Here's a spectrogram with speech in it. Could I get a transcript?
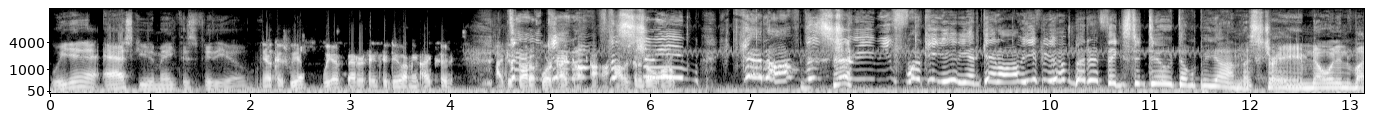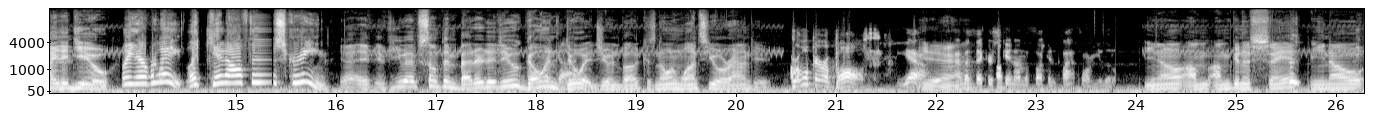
We didn't ask you to make this video. You know, because we have we have better things to do. I mean, I could, I just got off work. I, I, I, I was gonna go on. A, Get off the stream, you fucking idiot! Get off! If you have better things to do, don't be on the stream. No one invited you. But you're right. Like, get off the screen. Yeah, if, if you have something better to do, go Oh and God. do it, Junebug, because no one wants you around here. grow a pair of balls. Yeah, Yeah. Have a thicker skin on the fucking platform, you little. You know, I'm I'm gonna say it. You know,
